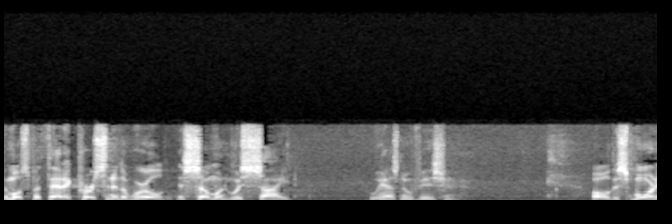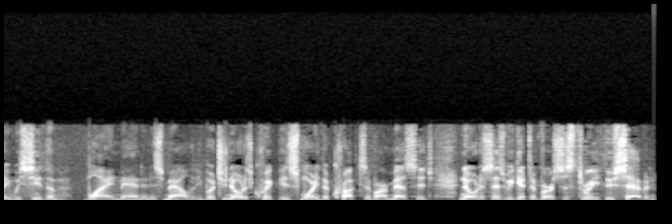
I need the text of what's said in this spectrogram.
The most pathetic person in the world is someone who has sight, who has no vision. Oh, this morning we see the blind man in his malady. But you notice quickly this morning the crux of our message. Notice as we get to verses 3 through 7,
